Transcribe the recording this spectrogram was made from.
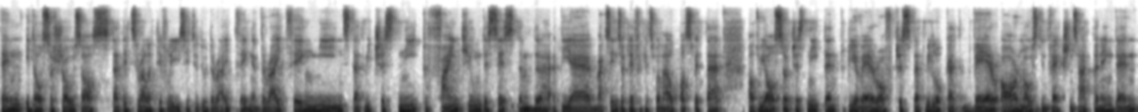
then it also shows us that it's relatively easy to do the right thing. And the right thing means that we just need to fine tune the system. The, the uh, vaccine certificates will help us with that. But we also just need then to be aware of just that we look at where are most infections happening then.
